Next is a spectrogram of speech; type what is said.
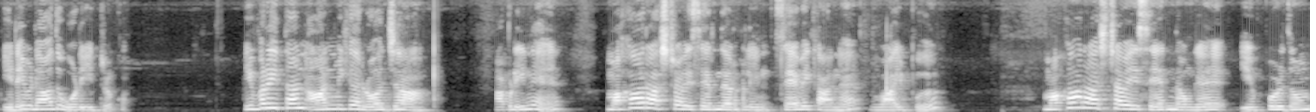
இடைவிடாது ஓடிட்டு இருக்கும் இவரைத்தான் ஆன்மீக ரோஜா அப்படின்னு மகாராஷ்டிராவை சேர்ந்தவர்களின் சேவைக்கான வாய்ப்பு. மகாராஷ்டிராவை சேர்ந்தவங்க எப்பொழுதும்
